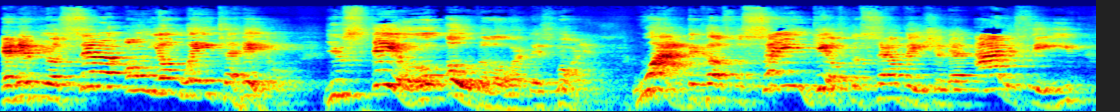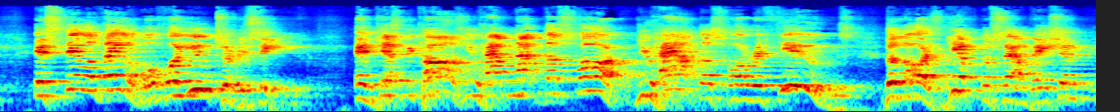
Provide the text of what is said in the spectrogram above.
And if you're a sinner on your way to hell, you still owe the Lord this morning. Why? Because the same gift of salvation that I received is still available for you to receive. And just because you have not thus far, you have thus far refused the Lord's gift of salvation,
